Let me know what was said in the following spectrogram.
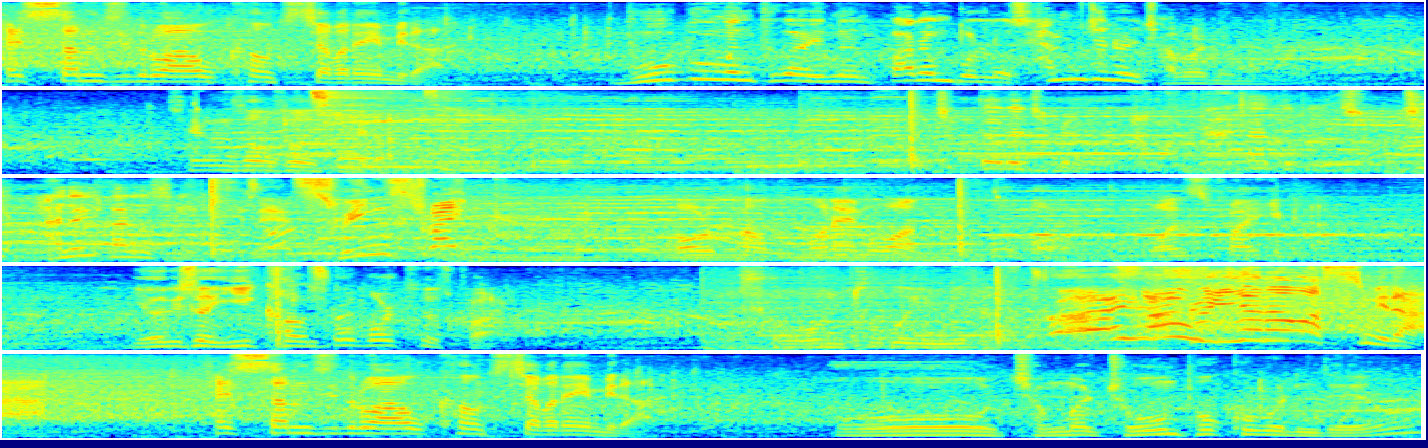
8삼진으로 아웃 카운트 잡아냅니다. 무브먼트가 있는 빠른 볼로 삼진을 잡아냅니다. 최은성 선수입니다. 일찍 떨어지면 아마 타자들이 속지 않을 가능성이 네, 돼요. 스윙 스트라이크. 볼 카운트 원앤원 투볼 원 스트라이크입니다. 여기서 이 카운트 투볼 투 스트라이크. 좋은 투구입니다. 끌려 나왔습니다. 8삼진으로 아웃 카운트 잡아냅니다. 오 정말 좋은 포크볼인데요.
